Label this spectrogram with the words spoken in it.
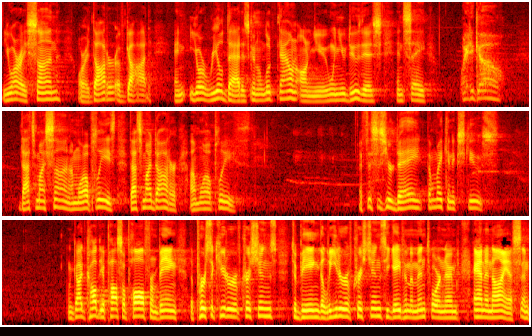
you are a son or a daughter of God, and your real dad is going to look down on you when you do this and say, Way to go. That's my son. I'm well pleased. That's my daughter. I'm well pleased. If this is your day, don't make an excuse. When God called the Apostle Paul from being the persecutor of Christians to being the leader of Christians, he gave him a mentor named Ananias. And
